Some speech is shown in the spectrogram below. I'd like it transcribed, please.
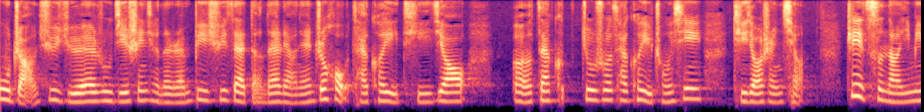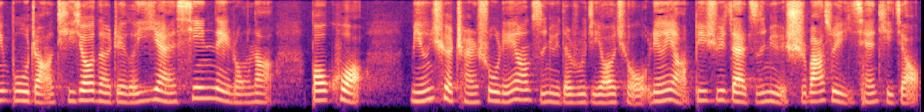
部长拒绝入籍申请的人，必须在等待两年之后才可以提交，呃，在就是说才可以重新提交申请。这次呢，移民部长提交的这个议案新内容呢，包括明确阐述领养子女的入籍要求，领养必须在子女十八岁以前提交。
